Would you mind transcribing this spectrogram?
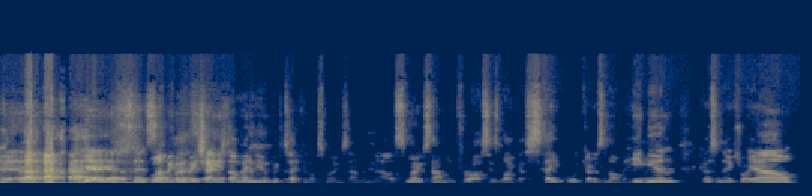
yeah, yeah, yeah, that's it. So Well, we, we, changed our menu. We've taken off smoked salmon now. Smoked salmon for us is like a staple. It goes in our Bohemian, goes in eggs royale,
